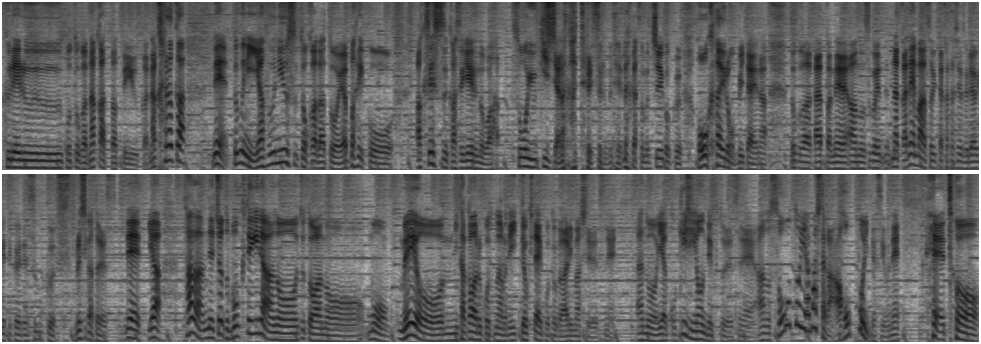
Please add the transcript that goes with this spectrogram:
くれることがなかったというかなかなかね特にヤフーニュースとかだとやっぱりこうアクセス数稼げるのはそういう記事じゃなかったりするので なんかその中国崩壊論みたいなとこがやっぱねあのすごいなんかねまあそういった形で取り上げてくれてすごく嬉しかったです。でいやただねちょっと僕的にはあのちょっとあのもう名誉に関わることなので言っておきたいことがありましてですね。あのいやこう記事読んでいくとですねあの相当山下がアホっぽいんですよね。えっと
